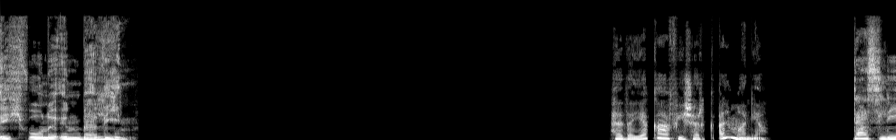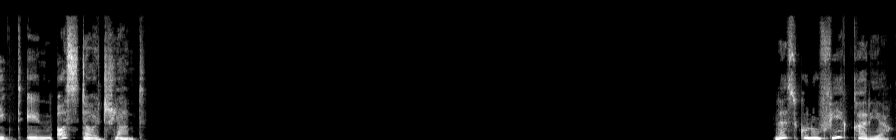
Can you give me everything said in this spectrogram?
Ich wohne in Berlin. هذا يقع في شرق ألمانيا Das liegt in Ostdeutschland. نسكن في قرية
